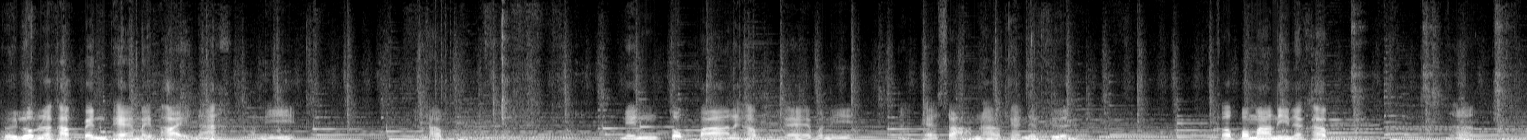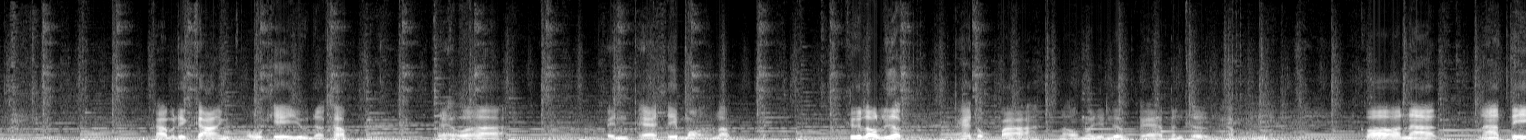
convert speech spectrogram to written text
โดยรวมนะครับเป็นแพไม้ไผ่นะ อันนี้นะครับ เน้นตกปลานะครับ แพวันนี้ แพสามนะครับแพเนื้อเขื่อน ก็ประมาณนี้นะครับนะการบริการโอเคอยู่นะครับ แต่ว่าเป็นแพที่เหมาะสำหรับ คือเราเลือกแพตกปลา เราไม่ได้เลือกแพบันเทิงนะครับวันนี้ ก็หน้าหน้าตี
